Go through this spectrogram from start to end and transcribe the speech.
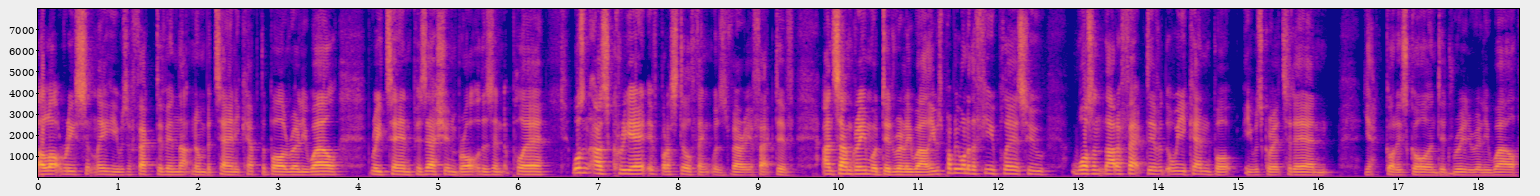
a lot recently. He was effective in that number 10. He kept the ball really well, retained possession, brought others into play. Wasn't as creative, but I still think was very effective. And Sam Greenwood did really well. He was probably one of the few players who wasn't that effective at the weekend, but he was great today and yeah, got his goal and did really, really well.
